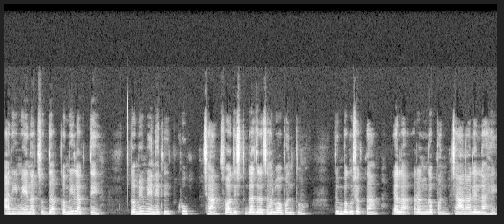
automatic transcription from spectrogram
आणि मेहनतसुद्धा कमी लागते. कमी मेहनतीत खूप छान स्वादिष्ट गाजराचा हलवा बनतो. तुम्ही बघू शकता याला रंग पण छान आलेला आहे.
